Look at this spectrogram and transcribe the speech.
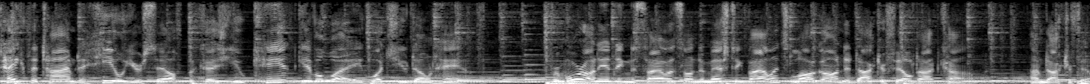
Take the time to heal yourself because you can't give away what you don't have. For more on ending the silence on domestic violence, log on to drphil.com. I'm Dr. Phil.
